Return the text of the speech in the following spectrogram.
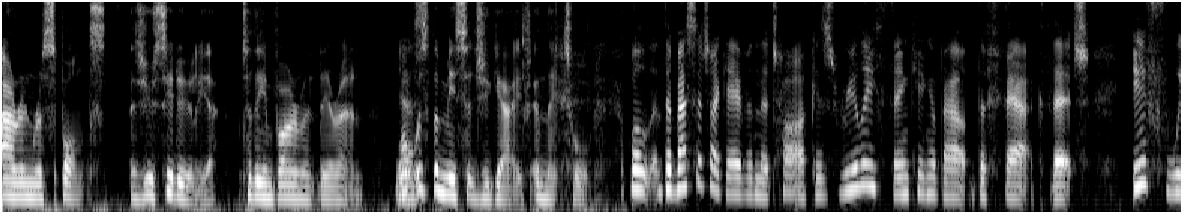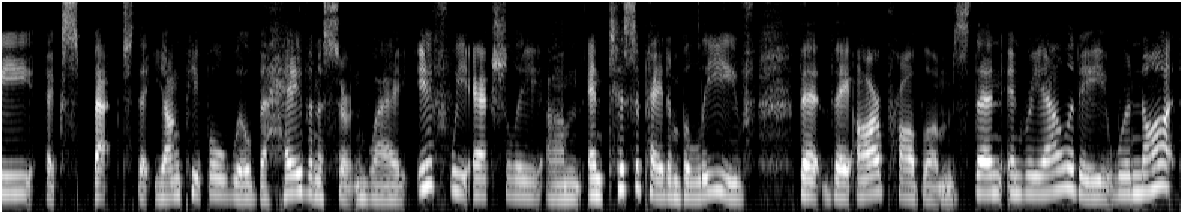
are in response, as you said earlier, to the environment they're in. Yes. What was the message you gave in that talk? Well, the message I gave in the talk is really thinking about the fact that if we expect that young people will behave in a certain way, if we actually um, anticipate and believe that they are problems, then in reality, we're not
